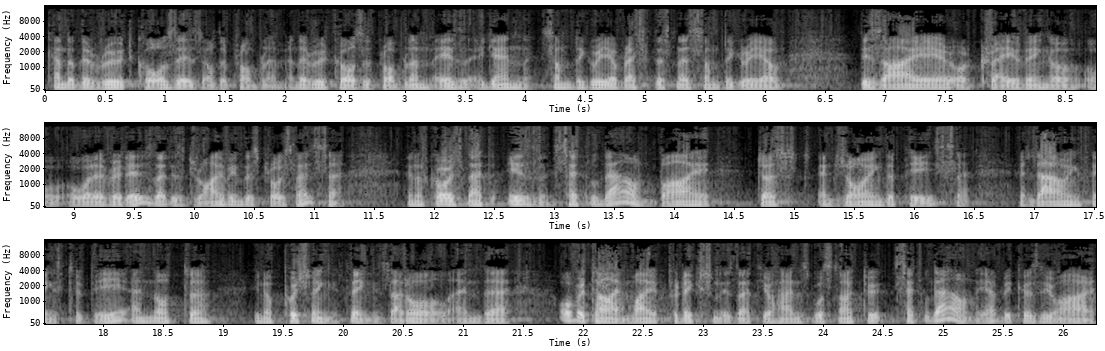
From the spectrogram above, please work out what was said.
kind of the root causes of the problem. And the root cause of the problem is again some degree of restlessness, some degree of desire or craving or, or, or whatever it is that is driving this process. And of course, that is settled down by just enjoying the peace, allowing things to be, and not. Uh, you know, pushing things at all. And uh, over time, my prediction is that your hands will start to settle down, yeah, because you are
